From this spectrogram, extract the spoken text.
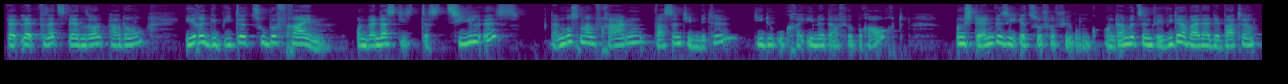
versetzt werden soll, pardon, ihre Gebiete zu befreien. Und wenn das die, das Ziel ist, dann muss man fragen, was sind die Mittel, die die Ukraine dafür braucht und stellen wir sie ihr zur Verfügung. Und damit sind wir wieder bei der Debatte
